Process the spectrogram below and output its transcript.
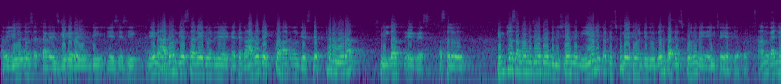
ఆమె ఈ సార్ చాలా ఎడ్యుకేటెడ్ అయి ఉండి చేసేసి నేను హార్డ్ వర్క్ చేస్తా అనేటువంటిది కంటే నాకంటే ఎక్కువ హార్డ్ వర్క్ చేస్తాను ఎప్పుడు కూడా షీల్ నాట్ రెస్ట్ అసలు ఇంట్లో సంబంధించినటువంటి విషయం నేను ఏది పట్టించుకునేటువంటిది ఉండదు పట్టించుకొని నేను ఏమి చేయాలి చెప్పండి ఆమెకు అన్ని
